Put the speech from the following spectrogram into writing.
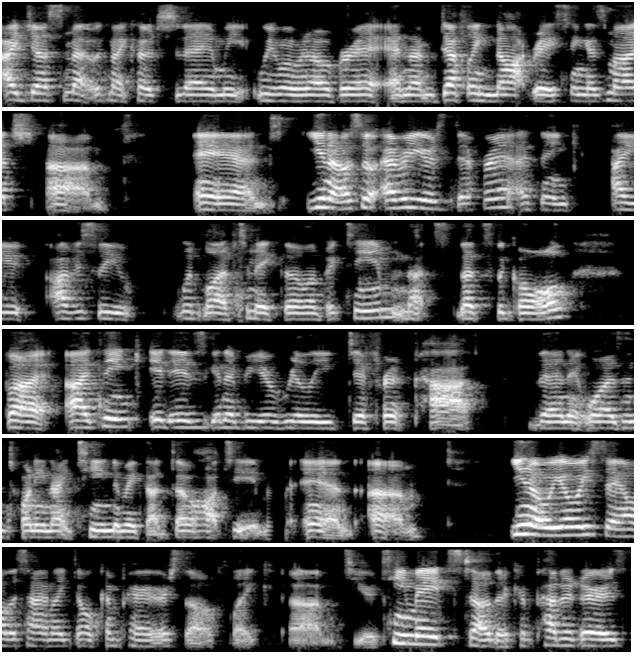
I just met with my coach today, and we, we went over it, and I'm definitely not racing as much. Um, and you know so every year is different i think i obviously would love to make the olympic team that's that's the goal. But i think it is going to be a really different path than it was in 2019 to make that doha team. And um, you know we always say all the time like don't compare yourself like um, to your teammates to other competitors.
